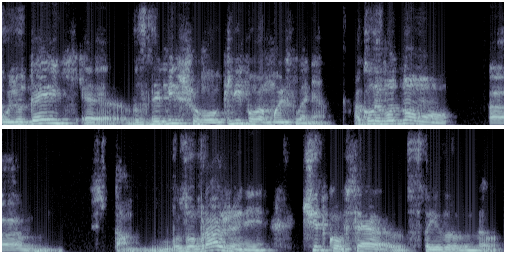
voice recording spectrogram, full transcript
У людей е, здебільшого кліпове мислення. А коли в одному е, там зображенні чітко все стає зрозуміло.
